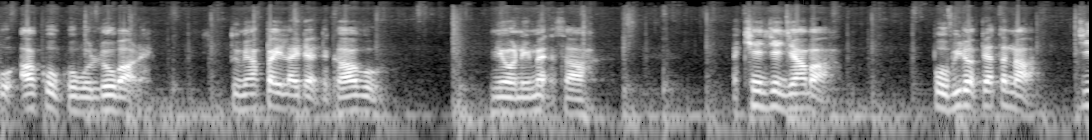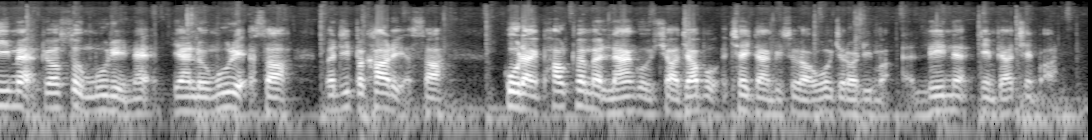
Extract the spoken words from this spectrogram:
ကိုအောက်ကိုကိုကိုလိုပါတယ်သူများပိတ်လိုက်တဲ့တကားကိုမျောနေမဲ့အစားအချင်းချင်းကြားမှာပို့ပြီးတော့ပြဿနာကြီးမဲ့ပြောဆိုမှုတွေနဲ့ရန်လိုမှုတွေအစားပฏิပက္ခတွေအစားကိုယ်တိုင်ဖောက်ထွက်မဲ့လမ်းကိုရှာကြဖို့အချိန်တန်ပြီဆိုတော့ကိုကျွန်တော်ဒီမှာအလေးနဲ့တင်ပြချင်ပါတယ်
